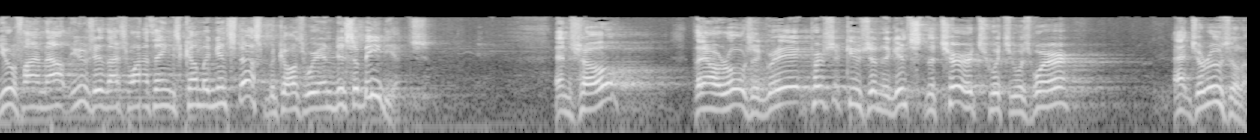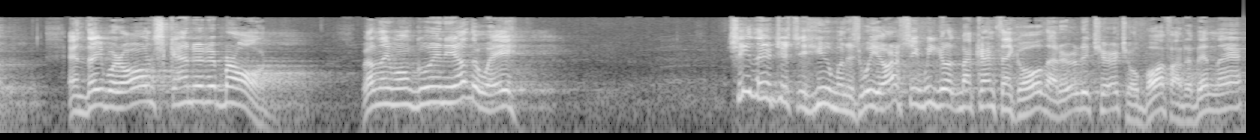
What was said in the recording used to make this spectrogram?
You'll find out usually that's why things come against us because we're in disobedience. And so there arose a great persecution against the church, which was where? At Jerusalem. And they were all scattered abroad. Well, they won't go any other way. See, they're just as human as we are. See, we look back there and think, oh, that early church, oh boy, if I'd have been there,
